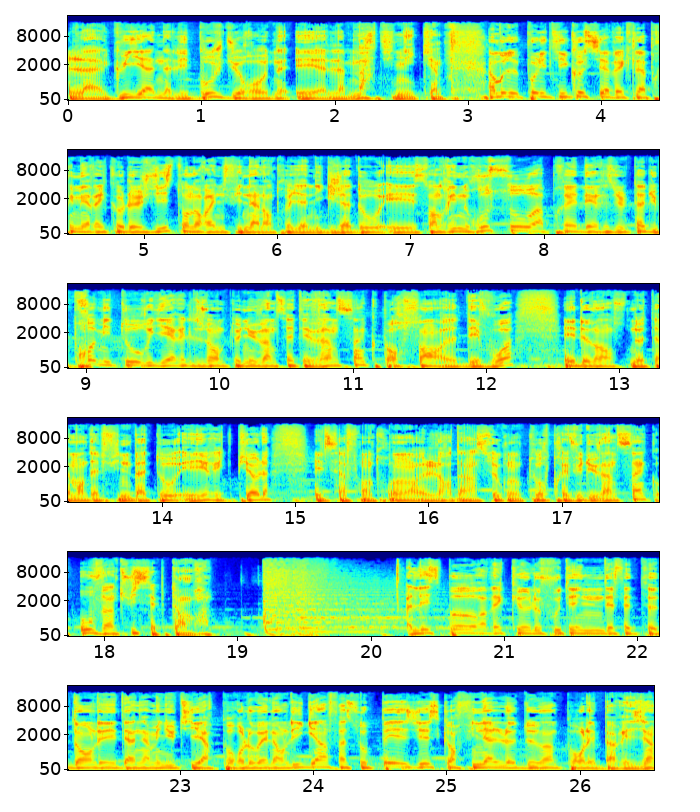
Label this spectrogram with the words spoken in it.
La Guyane, les Bouches-du-Rhône et la Martinique. Un mot de politique aussi avec la primaire écologiste. On aura une finale entre Yannick Jadot et Sandrine Rousseau après les résultats du premier tour. Hier, ils ont obtenu 27 et 25% des voix et devancent notamment Delphine Bateau et Éric Piolle. Ils s'affronteront lors d'un second tour prévu du 25 au 28 septembre. Les sports avec le foot et une défaite dans les dernières minutes hier pour l'OL en Ligue 1 face au PSG. Score final 2-1 pour les Parisiens.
